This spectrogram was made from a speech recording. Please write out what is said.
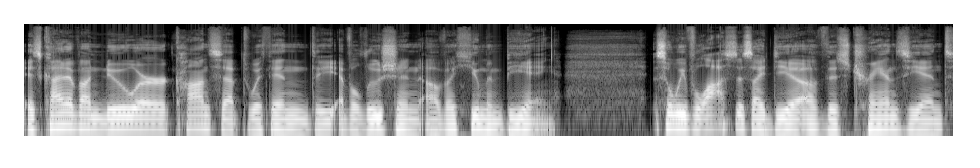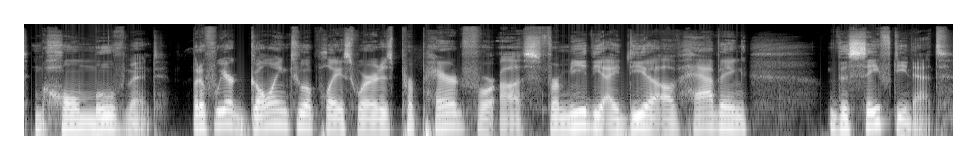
is kind of a newer concept within the evolution of a human being. So we've lost this idea of this transient home movement. But if we are going to a place where it is prepared for us, for me, the idea of having the safety net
